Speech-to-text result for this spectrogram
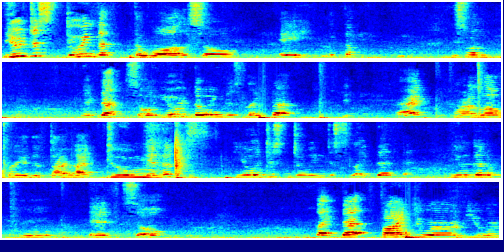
You're just doing that the wall. So, hey, like that. This one, like that. So you're doing this like that, right? for a long period of time, like two minutes. You're just doing just like that. And you're gonna pull it so like that. Find your your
